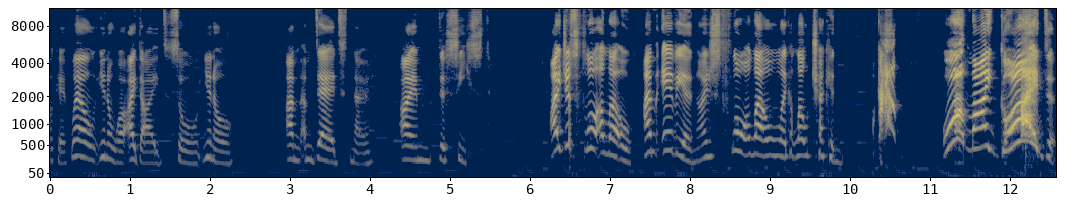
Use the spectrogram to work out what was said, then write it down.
Okay, well, you know what? I died, so, you know, I'm, I'm dead now. I'm deceased. I just float a little. I'm avian. I just float a little like a little chicken. Ah! Oh my god!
